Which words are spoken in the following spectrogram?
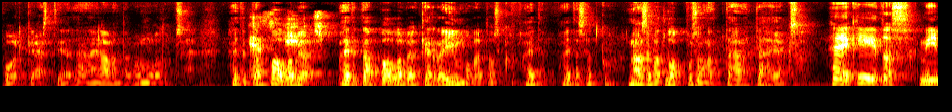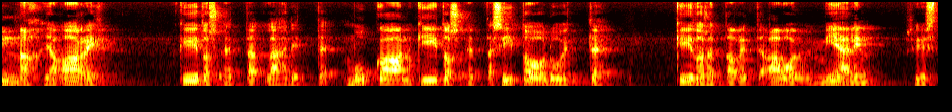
podcastiin ja tähän elämäntapamuutokseen. Heitetään, yes, pallo vielä, heitetään pallo vielä kerran Immolle, koska heitä, heitä jotkut nasevat loppusanat tähän, tähän jaksoon. Hei, kiitos Minna ja Ari. Kiitos, että lähditte mukaan. Kiitos, että sitouduitte. Kiitos, että olitte avoimin mielin. Siis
